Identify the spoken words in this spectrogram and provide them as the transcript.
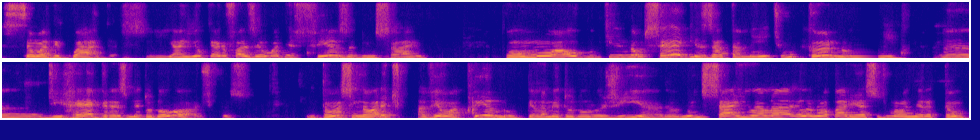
são adequadas. E aí eu quero fazer uma defesa do ensaio como algo que não segue exatamente um cânone de regras metodológicas. Então, assim, na hora de haver um apelo pela metodologia, no ensaio ela, ela não aparece de uma maneira tão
